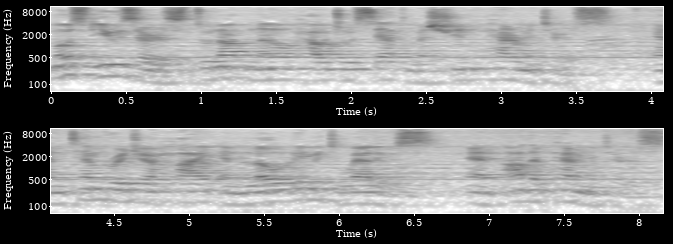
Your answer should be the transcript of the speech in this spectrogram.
Most users do not know how to set machine parameters and temperature high and low limit values and other parameters.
